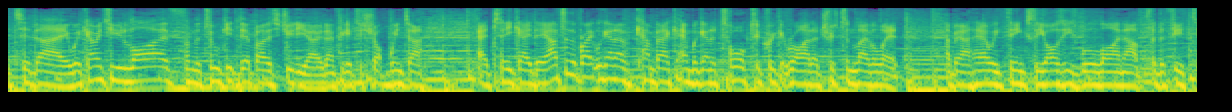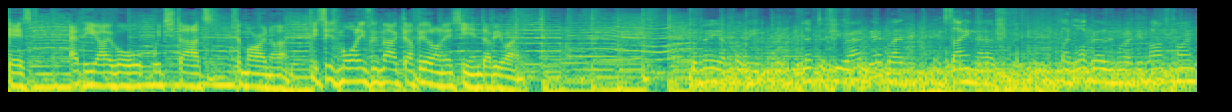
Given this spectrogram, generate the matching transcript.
today. We're coming to you live from the Toolkit Depot studio. Don't forget to shop winter at TKD. After the break, we're going to come back and we're going to talk to cricket writer Tristan Lavalette about how he thinks the Aussies will line up for the fifth test at the Oval, which starts tomorrow night. This is Mornings with Mark Duffield on SENWA for me, I probably left a few out there, but in saying that, I've played a lot better than what I did last time.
